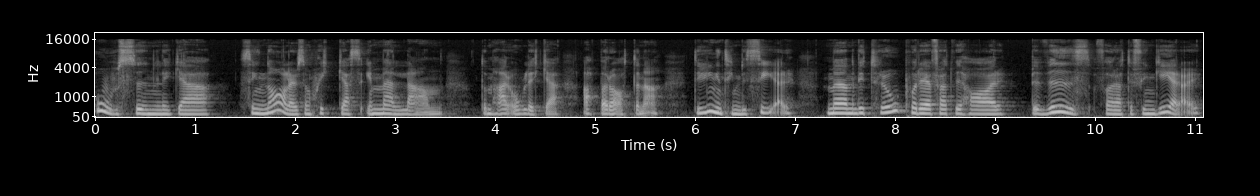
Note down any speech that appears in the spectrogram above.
osynliga signaler som skickas emellan de här olika apparaterna. Det är ju ingenting vi ser, men vi tror på det för att vi har bevis för att det fungerar.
